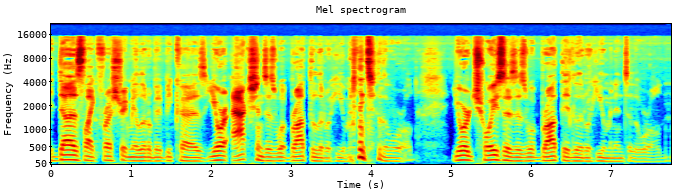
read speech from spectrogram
it does like frustrate me a little bit because your actions is what brought the little human into the world. Your choices is what brought the little human into the world.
